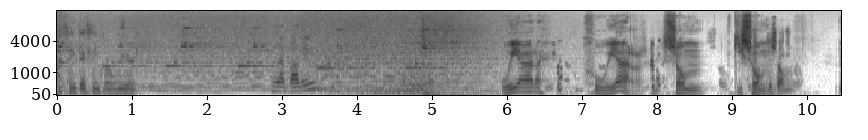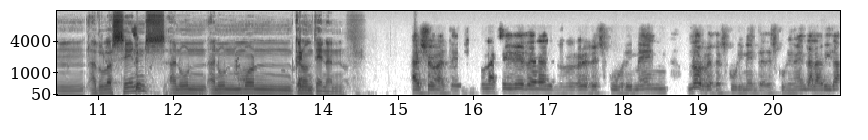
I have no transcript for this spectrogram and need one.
I think they think we're weird. Does that bother you? We are who we are. Som qui som. Qui som. Mm, adolescents en, un, en un món que no entenen. Això mateix. Una sèrie de redescobriment, no redescobriment, de descobriment de la vida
